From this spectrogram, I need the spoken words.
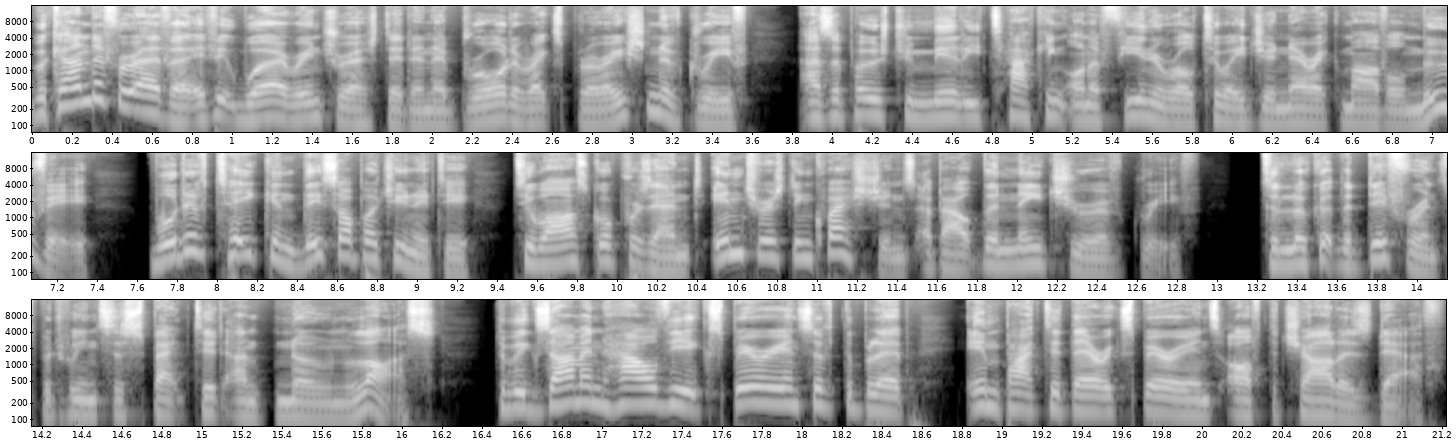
Wakanda Forever, if it were interested in a broader exploration of grief as opposed to merely tacking on a funeral to a generic Marvel movie, would have taken this opportunity to ask or present interesting questions about the nature of grief, to look at the difference between suspected and known loss, to examine how the experience of the blip impacted their experience of T'Challa's death,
